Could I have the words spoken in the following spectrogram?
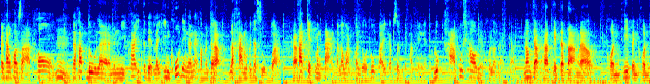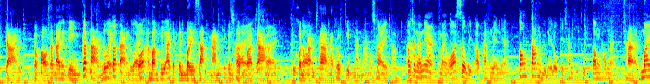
ไปทำความสะอาดห้องอืมนะครับดูแลมันมีค่าอินเทอร์เน็ตอะไรอินคูดในนั้นนะครับมันจะครับราคามันก็จะสูงกว่าครับ ทาร์เก็ตมันต่างกันระหว่างคอนโดทั่วไปกับเซอร์วิสอพาร์ตเมนต์เนี่ยลูกค้าผู้เช่าเนี่ยคนละแบบกัน นอกจากทาร์เก็ตจะต่างแล้ว คนที่เป็นคนจ่ายกระเป๋าสตางค์จริงๆก็ต่างด้วยก็ต่างด้วย เพราะบางทีอาจจะเป็นบริษัทนั้นที่เป็นคนใช่ว่าจ้าง ใช่ถูก คนต้องต่างชาตินักธุรกิจนั้นมาตรงนี้ใช่ครับ เพราะฉะนั้นเนี่ยหมายความว่าเซอร์วิสอพาร์ตเมนต์เนี่ยต้องตั้งอยู่ในโลเคชันที่ถูกต้องเท่านั้น ใช่ ไม่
